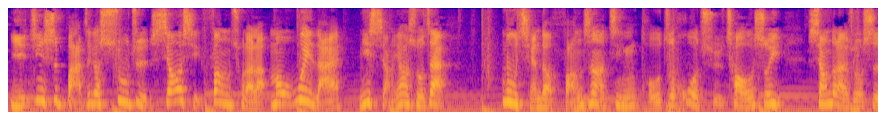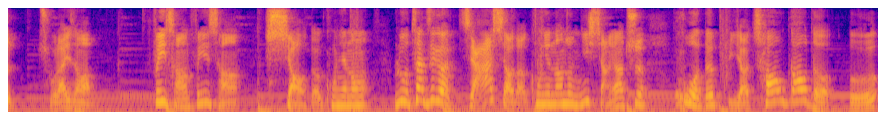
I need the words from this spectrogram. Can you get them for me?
已经是把这个数据消息放出来了。那么未来你想要说在目前的房子上进行投资获取超额收益，相对来说是处在一种。非常非常小的空间当中。如果在这个狭小的空间当中，你想要去获得比较超高的额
